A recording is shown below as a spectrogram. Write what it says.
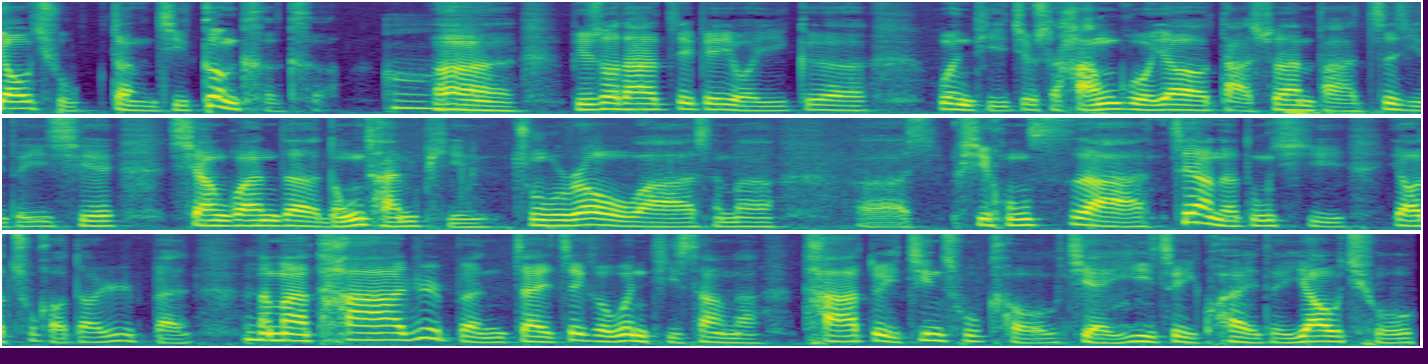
要求等级更苛刻。嗯，比如说他这边有一个问题，就是韩国要打算把自己的一些相关的农产品，猪肉啊什么。呃，西红柿啊，这样的东西要出口到日本，那么他日本在这个问题上呢，他对进出口检疫这一块的要求，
